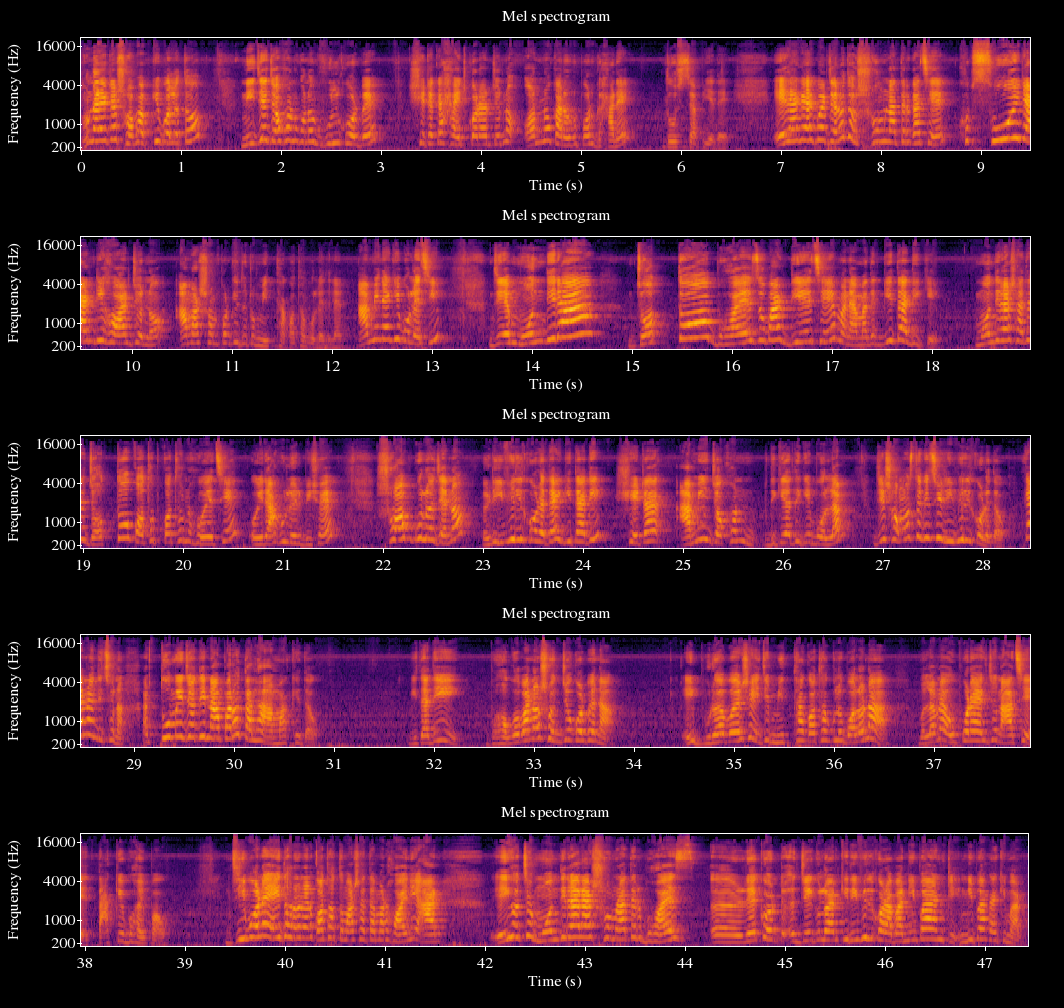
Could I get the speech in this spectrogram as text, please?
ওনার এটা স্বভাব কি বলতো? নিজে যখন কোনো ভুল করবে, সেটাকে হাইড করার জন্য অন্য কারোর উপর ঘাড়ে দোষ চাপিয়ে দেয়। এর আগে একবার জানো তো, সোমনাথের কাছে খুব সুইট আন্টি হওয়ার জন্য আমার সম্পর্কে দুটো মিথ্যা কথা বলে দিলেন। আমি নাকি বলেছি যে মন্দিরা যত ভয়েস ওভার দিয়েছে মানে আমাদের গীতাদিকে, মন্দিরার সাথে যত কথোপকথন হয়েছে ওই রাহুলের বিষয়ে, সবগুলো যেন রিভিল করে দেয় গীতাদি। সেটা আমি যখন গীতাদিকে বললাম যে সমস্ত কিছু রিভিল করে দাও, কেন দিচ্ছ না? আর তুমি যদি না পারো, তাহলে আমাকে দাও। গীতাদি, ভগবানও সহ্য করবে না। এই বুড়া বয়সে এই যে মিথ্যা কথাগুলো বলো না, বললাম, না, উপরে একজন আছে, তাকে ভয় পাও। জীবনে এই ধরনের কথা তোমার সাথে আমার হয়নি, আর এই হচ্ছে মন্দিরার আর সোমনাথের ভয়েস রেকর্ড যেগুলো আর কি রিভিল করা, বা নিপা আন্টি নিপা কাকিমার,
